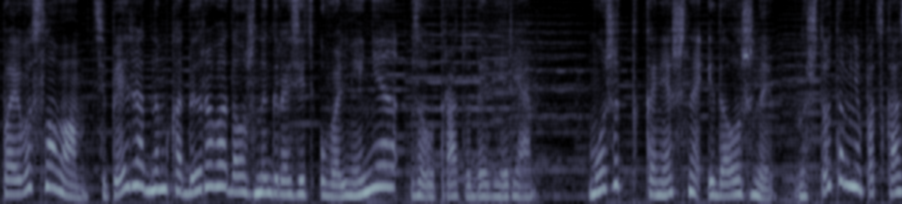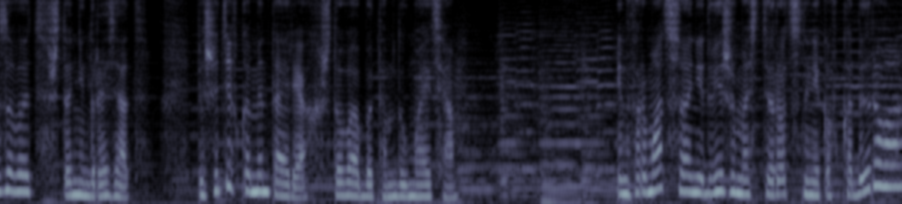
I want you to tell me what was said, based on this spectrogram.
По его словам, теперь родным Кадырова должны грозить увольнение за утрату доверия. Может, конечно, и должны, но что-то мне подсказывает, что не грозят. Пишите в комментариях, что вы об этом думаете. Информацию о недвижимости родственников Кадырова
